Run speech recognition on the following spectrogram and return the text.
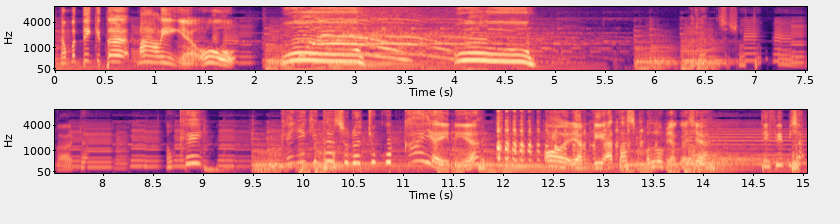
Yang penting kita maling ya. Oh, uh, uh. Ada sesuatu? Oh, nggak ada. Oke, kayaknya kita sudah cukup kaya ini ya. Oh, yang di atas belum ya guys ya? TV bisa,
